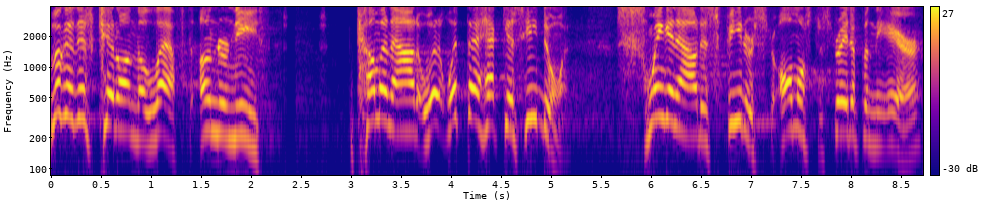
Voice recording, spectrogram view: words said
Look at this kid on the left underneath, coming out. What, what the heck is he doing? Swinging out, his feet are st- almost straight up in the air.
